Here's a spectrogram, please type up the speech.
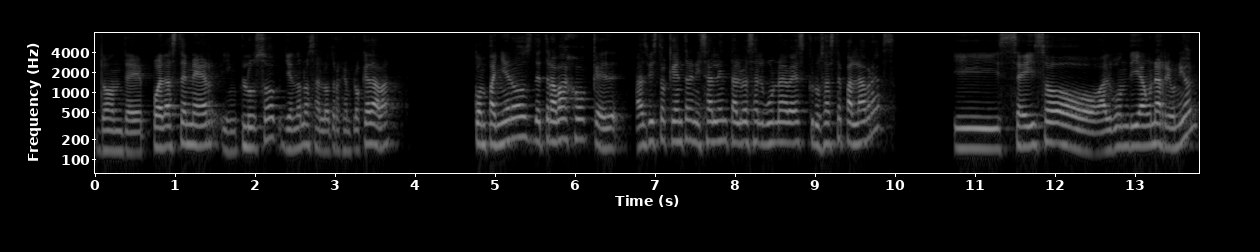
Donde puedas tener, incluso, yéndonos al otro ejemplo que daba, compañeros de trabajo que has visto que entran y salen, tal vez alguna vez cruzaste palabras y se hizo algún día una reunión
